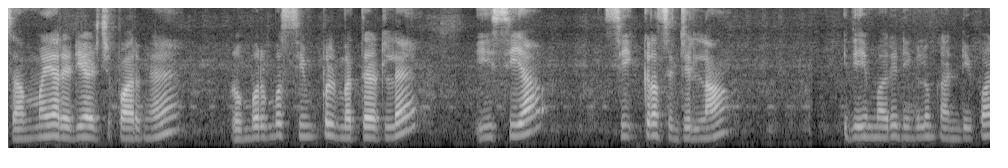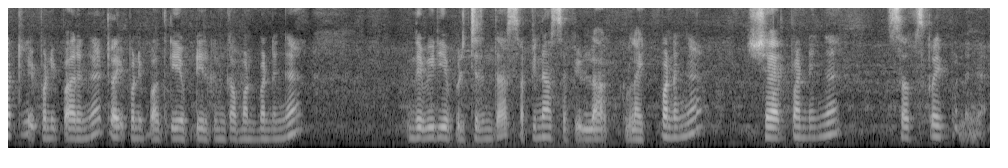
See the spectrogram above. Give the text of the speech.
செம்மையாக ரெடி ஆகிடுச்சு பாருங்கள் ரொம்ப ரொம்ப சிம்பிள் மெத்தடில் ஈஸியாக சீக்கிரம் செஞ்சிடலாம். இதே மாதிரி நீங்களும் கண்டிப்பாக ட்ரை பண்ணி பாருங்கள் ட்ரை பண்ணி பார்த்துட்டு எப்படி இருக்குன்னு கமெண்ட் பண்ணுங்கள் இந்த வீடியோ பிடிச்சிருந்தா சஃபினா சஃபியுல்லா லைக் பண்ணுங்கள் ஷேர் பண்ணுங்கள் சப்ஸ்கிரைப் பண்ணுங்கள்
